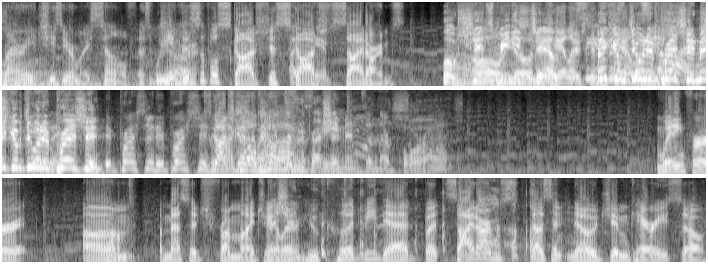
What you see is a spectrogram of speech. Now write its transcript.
Larry, Cheesy, or myself, as we The are. invisible Scotch just scotched sidearms. Oh shit, Oh, Speedy's no, the jailed. Make him jail do an impression. Make him do an impression. Impression, impression. Scotch my killed God. him. do an impression. Demons and their Borat. I'm waiting for um, a message from my jailer Mission. who could be dead, but Sidearms doesn't know Jim Carrey, so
